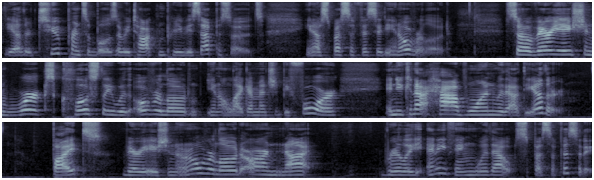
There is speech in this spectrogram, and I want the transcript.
the other two principles that we talked in previous episodes, you know, specificity and overload. So variation works closely with overload, you know, like I mentioned before, and you cannot have one without the other. But variation and overload are not really anything without specificity.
